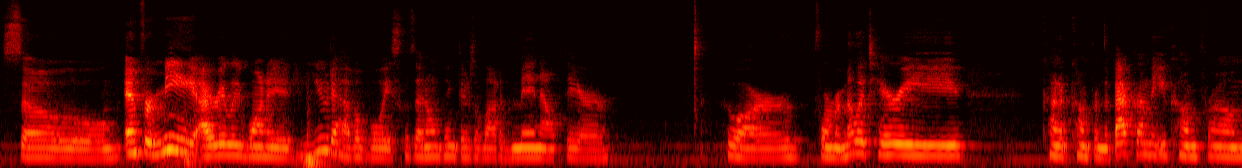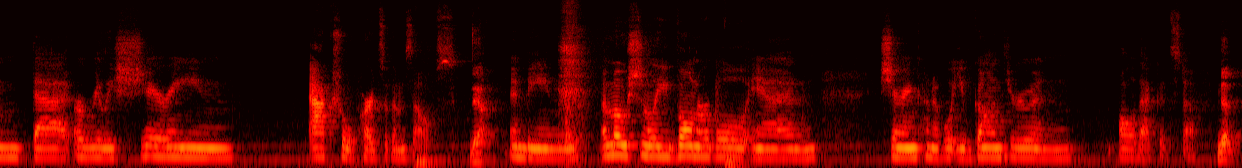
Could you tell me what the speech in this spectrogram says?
So, and for me, I really wanted you to have a voice because I don't think there's a lot of men out there who are former military, kind of come from the background that you come from, that are really sharing actual parts of themselves Yeah. and being emotionally vulnerable and sharing kind of what you've gone through and all of that good stuff. Yep.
